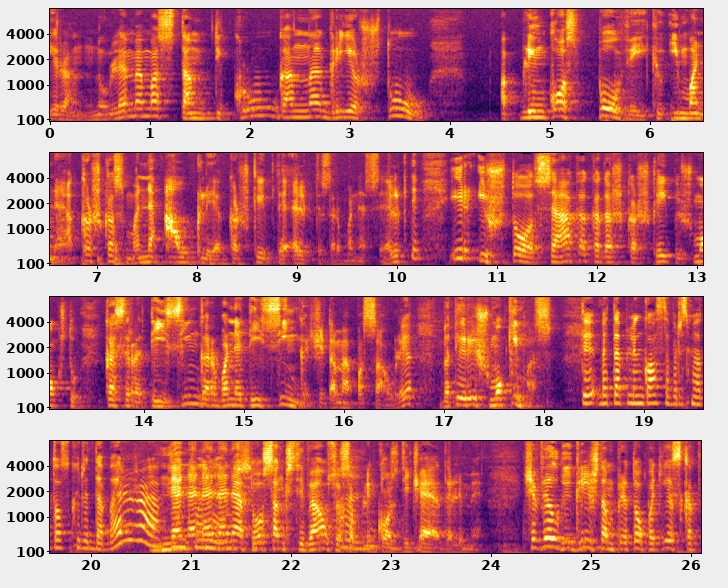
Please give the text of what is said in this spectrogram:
yra nulemiamas tam tikrų gana griežtų aplinkos poveikiu į mane, kažkas mane auklėja kažkaip tai elgtis arba nesielgti ir iš to seka, kad aš kažkaip išmokstu, kas yra teisinga arba neteisinga šitame pasaulyje, bet tai yra išmokimas. Tai, bet aplinkos, ta prasme, tos, kuri dabar yra? Ne, ne, ne, ne, ne, tos ankstyviausios aplinkos didžiaja dalimi. Čia vėlgi grįžtam prie to paties, kad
